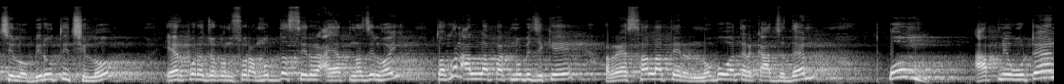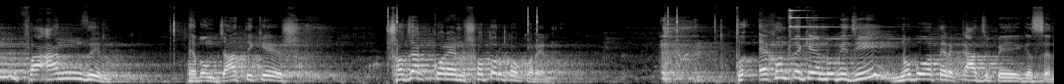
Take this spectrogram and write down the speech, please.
ছিল, বিরতি ছিল, এরপরে যখন সুরা মুদাসিরের আয়াত নাজিল হয়, তখন আল্লাহ পাক নবীজিকে রেসালাতের নবুয়াতের কাজ দেন। উম, আপনি উঠেন ফা আংজির এবং জাতিকে সজাগ করেন, সতর্ক করেন। তো এখন থেকে নবীজি নবতের কাজ পেয়ে গেছেন।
